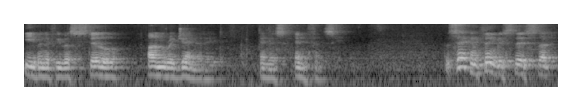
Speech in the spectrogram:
even if he was still unregenerate in his infancy. The second thing is this that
